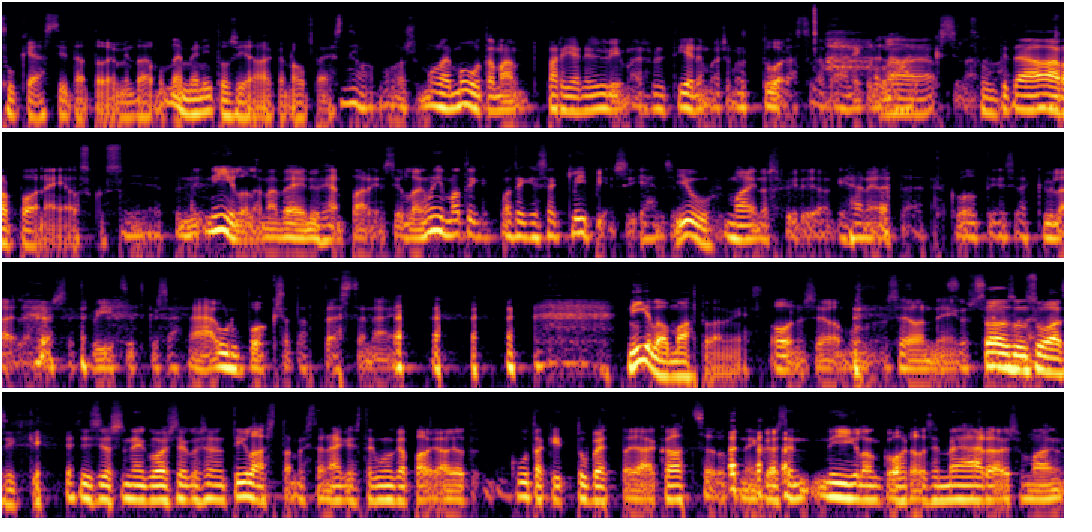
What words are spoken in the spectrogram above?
tukea sitä toimintaa, mutta ne meni tosiaan aika nopeasti. No, mulla, olisi, mulla oli muutama pari jäänyt yli, mä olisin tiedä, mä olisin voinut tuoda sille vähän niin kuin no, Sun pitää arpoa ne joskus. Jep. Niilolle mä vein yhden parin silloin. Niin mä otin, mä otinkin sen klipin siihen, se Juh. mainosvideoonkin häneltä, että kun oltiin siellä kyläilemässä, että viitsitkö sä nää unboxata tässä näin. Niilo on mahtava mies. On, se on, mun, se on niin kuin se on sun suosikki. Siis jos niin kuin olisi joku sellainen tilasta, mistä näkee sitä, kuinka paljon olet kutakin tubettajaa katsellut, niin kyllä sen Niilon kohdalla se määrä olisi vaan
